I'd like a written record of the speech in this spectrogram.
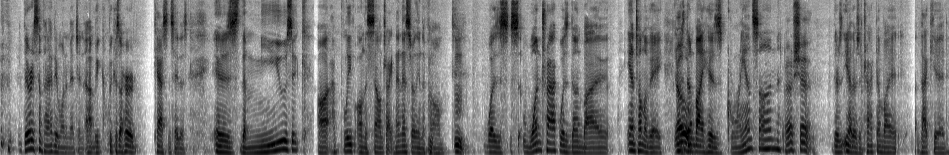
There is something I didn't want to mention uh, because I heard Kasten say this is the music uh, I believe on the soundtrack, not necessarily in the film, was one track was done by Anton LaVey. It was Oh. done by his grandson. oh shit. There's yeah, there's a track done by that kid.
